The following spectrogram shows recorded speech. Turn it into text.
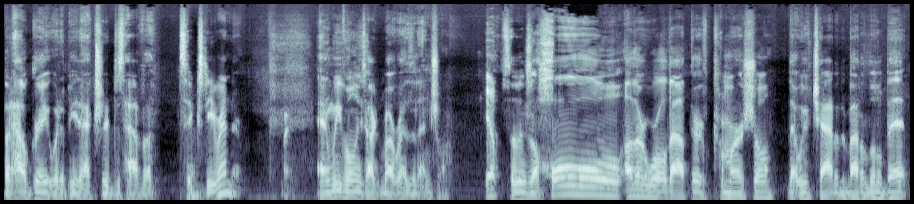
But how great would it be to actually just have a 6D render? Right. And we've only talked about residential. Yep. So there's a whole other world out there of commercial that we've chatted about a little bit.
